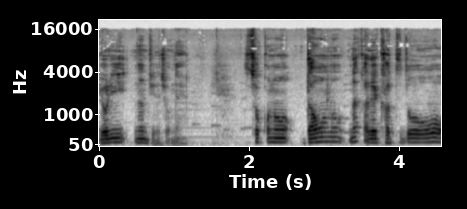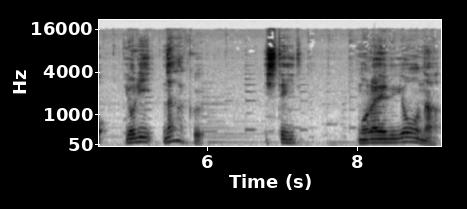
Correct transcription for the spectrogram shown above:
より何て言うんでしょうね。そこの DAO の中で活動をより長くしてもらえるような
